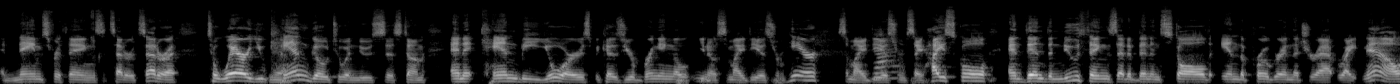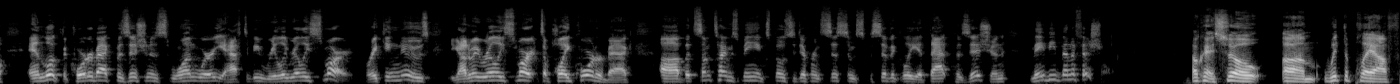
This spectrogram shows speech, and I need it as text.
and names for things, et cetera, et cetera, to where you yeah. can go to a new system and it can be yours because you're bringing, you know, some ideas from here, some ideas from say high school, and then the new things that have been installed in the program that you're at right now. And look, the quarterback position is one where you have to be really, really smart. Breaking news: you got to be really smart to play quarterback. Uh, but sometimes being exposed to different systems, specifically at that position, may be beneficial. Okay, so um, with the playoff,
